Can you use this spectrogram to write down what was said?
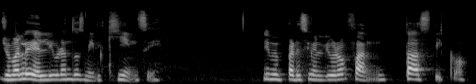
Yo me leí el libro en 2015 y me pareció un libro fantástico.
